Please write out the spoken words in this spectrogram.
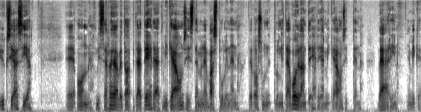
yksi asia eh, on, missä rajavetoa pitää tehdä, että mikä on siis tämmöinen vastuullinen verosuunnittelu, mitä voidaan tehdä ja mikä on sitten väärin. Ja mikä,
